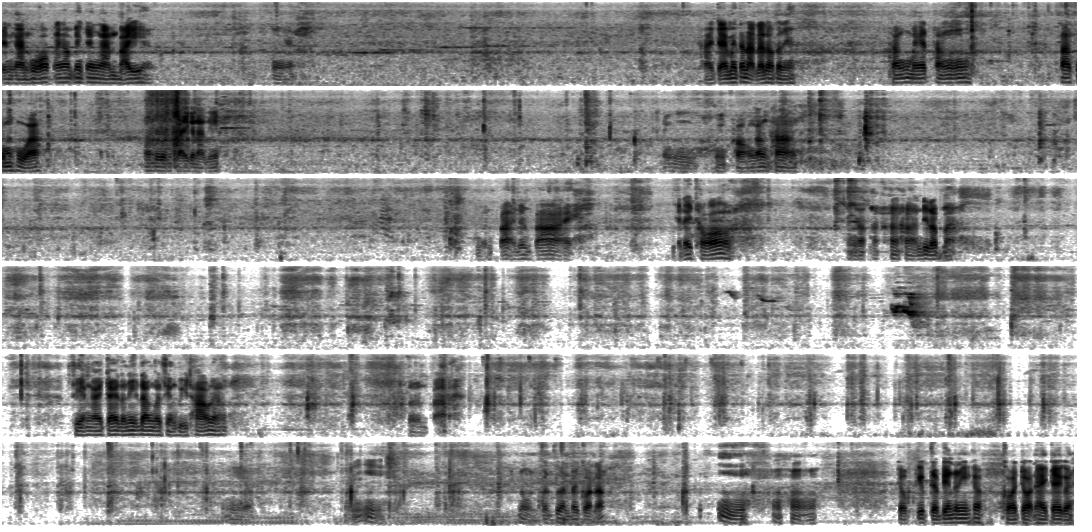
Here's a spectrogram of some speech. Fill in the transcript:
เป็นงานวอล์กนะครับ ไม่ใช่งานไบค์หายใจไม่ถนัดแล้วครับตอนนี้ ทั้งแมสทั้งผ้าคลุมหัวมาเดินไกลขนาดนี้นี่มีของข้างทาง เดินไปเดินไปอย่าได้ท้อนะครับอาหารที่รับมาเสียงหายใจตอนนี้ดังกว่าเสียงฝีเท้าแล้วเดินไป นี่ครับ นี่โน่นเพื่อนๆไปก่อนแล้วอือฮือจบคลิปแต่เพียงเท่านี้ครับ ขอจอดหายใจก่อน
